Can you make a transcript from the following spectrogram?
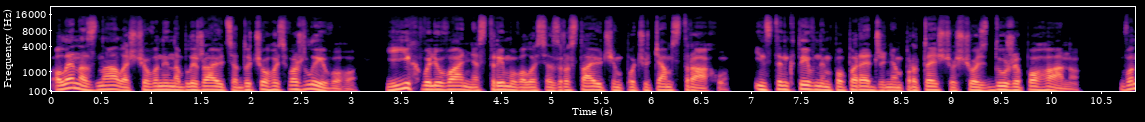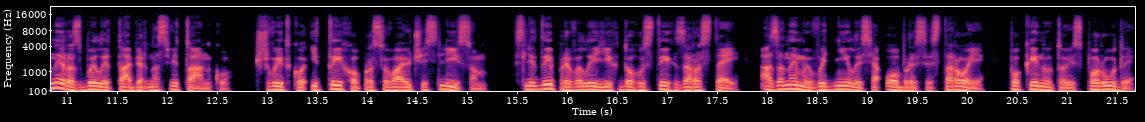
Олена знала, що вони наближаються до чогось важливого, її хвилювання стримувалося зростаючим почуттям страху, інстинктивним попередженням про те, що щось дуже погано. Вони розбили табір на світанку, швидко і тихо просуваючись лісом. Сліди привели їх до густих заростей, а за ними виднілися обриси старої, покинутої споруди,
